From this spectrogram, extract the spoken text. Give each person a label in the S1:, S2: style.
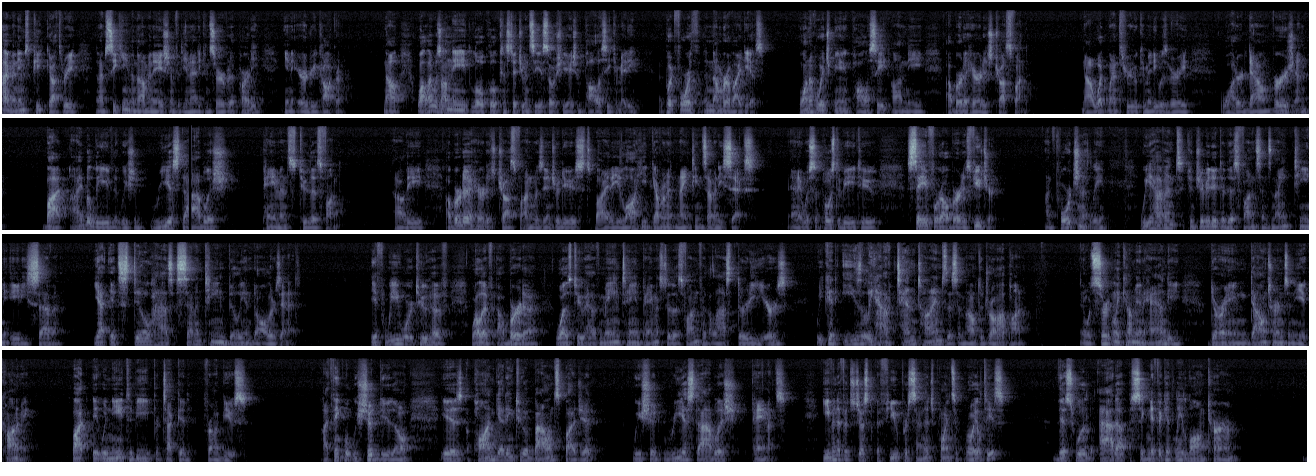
S1: Hi, my name is Pete Guthrie, and I'm seeking the nomination for the United Conservative Party in Airdrie Cochrane. Now, while I was on the local Constituency Association Policy Committee, I put forth a number of ideas, one of which being policy on the Alberta Heritage Trust Fund. Now, what went through committee was a very watered down version, but I believe that we should reestablish payments to this fund. Now, the Alberta Heritage Trust Fund was introduced by the Lougheed government in 1976, and it was supposed to be to save for Alberta's future. Unfortunately, we haven't contributed to this fund since 1987, yet it still has $17 billion in it. If we were to have, well, if Alberta was to have maintained payments to this fund for the last 30 years, we could easily have 10 times this amount to draw upon. And it would certainly come in handy during downturns in the economy, but it would need to be protected from abuse. I think what we should do though is upon getting to a balanced budget, we should reestablish payments. Even if it's just a few percentage points of royalties, this would add up significantly long term,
